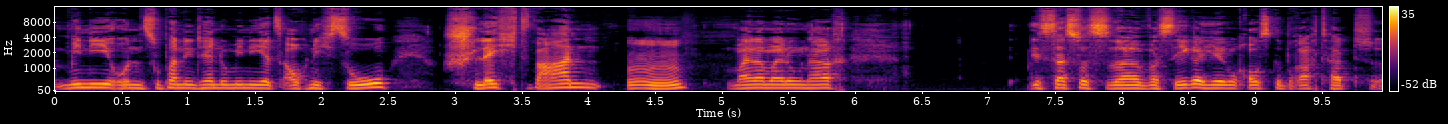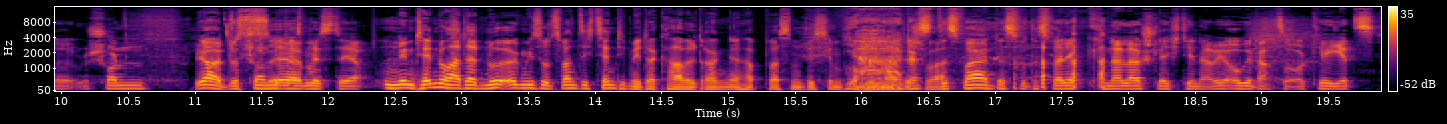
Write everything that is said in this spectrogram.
Mini und Super Nintendo Mini jetzt auch nicht so schlecht waren, mhm. meiner Meinung nach ist das, was, was Sega hier rausgebracht hat, äh, schon, ja, das, schon mit ähm, das Beste, ja. Nintendo hat halt nur irgendwie so 20 Zentimeter Kabel dran gehabt, was ein bisschen problematisch ja, das, war. Das war, das, das war der Knaller schlechthin. Da habe ich auch gedacht, so, okay, jetzt,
